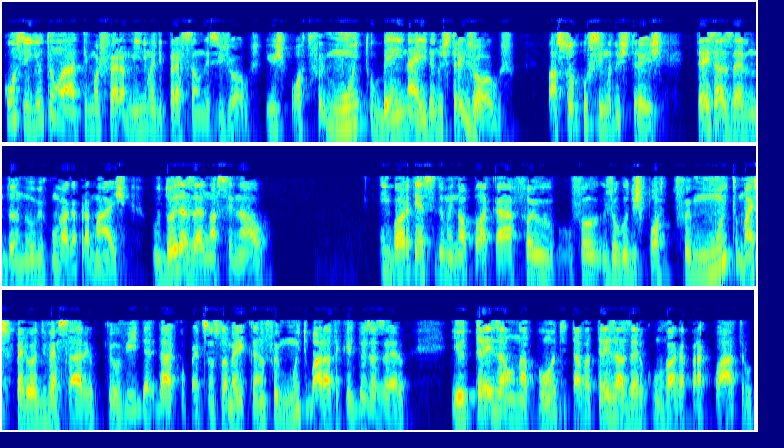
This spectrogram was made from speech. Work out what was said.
conseguiu ter uma atmosfera mínima de pressão nesses jogos. E o esporte foi muito bem na ida nos três jogos. Passou por cima dos três. 3 a 0 no Danúbio com vaga para mais, o 2 a 0 no Arsenal embora tenha sido o menor placar, foi o, foi o jogo do esporte, foi muito mais superior ao adversário que eu vi da, da competição sul-americana, foi muito barato aquele 2 a 0 E o 3 a 1 na ponte estava 3 a 0 com vaga para 4,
